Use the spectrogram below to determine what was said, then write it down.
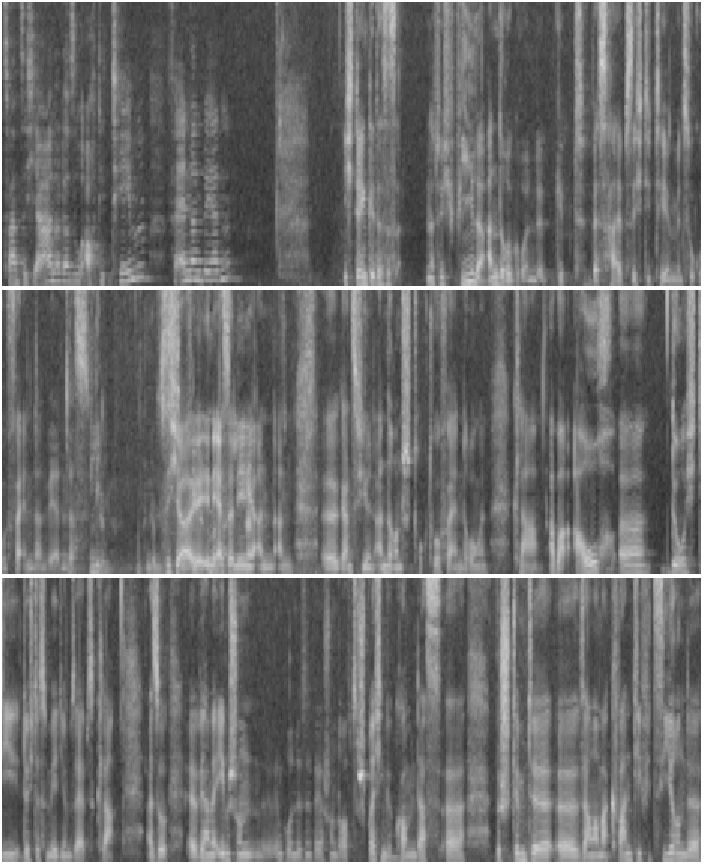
20 Jahren oder so, auch die Themen verändern werden? Ich denke, dass es natürlich viele andere Gründe gibt, weshalb sich die Themen in Zukunft verändern werden. Das liegt sicher in erster Linie ja. an, an äh, ganz vielen anderen Strukturveränderungen, klar. Aber auch äh, durch, die, durch das Medium selbst, klar. Also äh, wir haben ja eben schon, im Grunde sind wir ja schon darauf zu sprechen gekommen, dass äh, bestimmte, äh, sagen wir mal, quantifizierende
